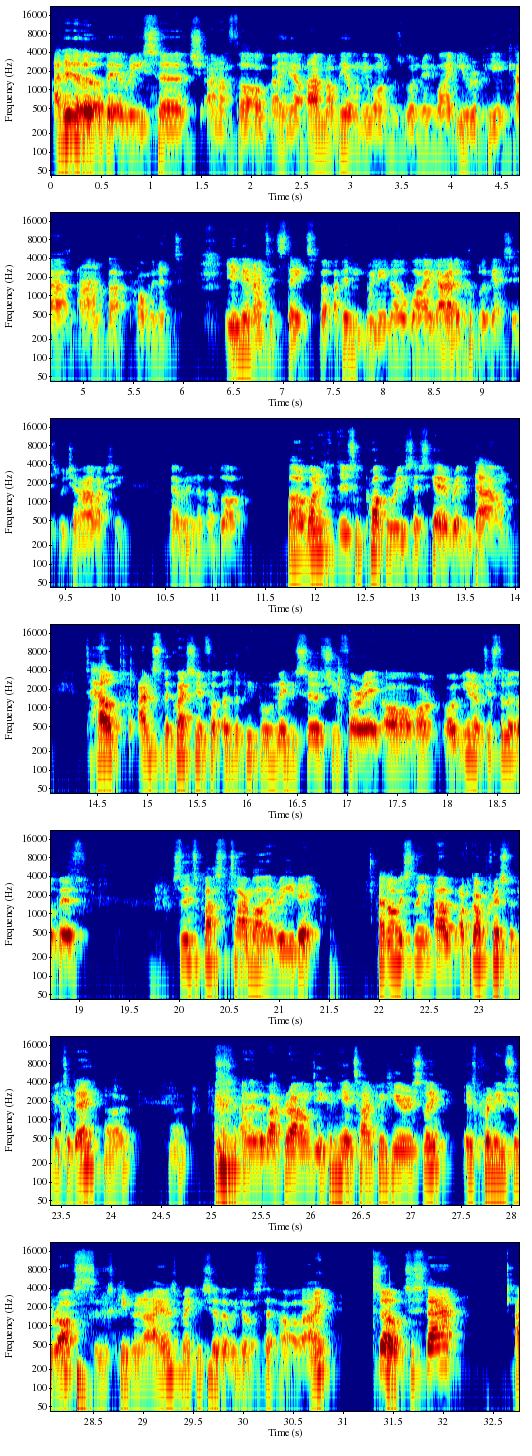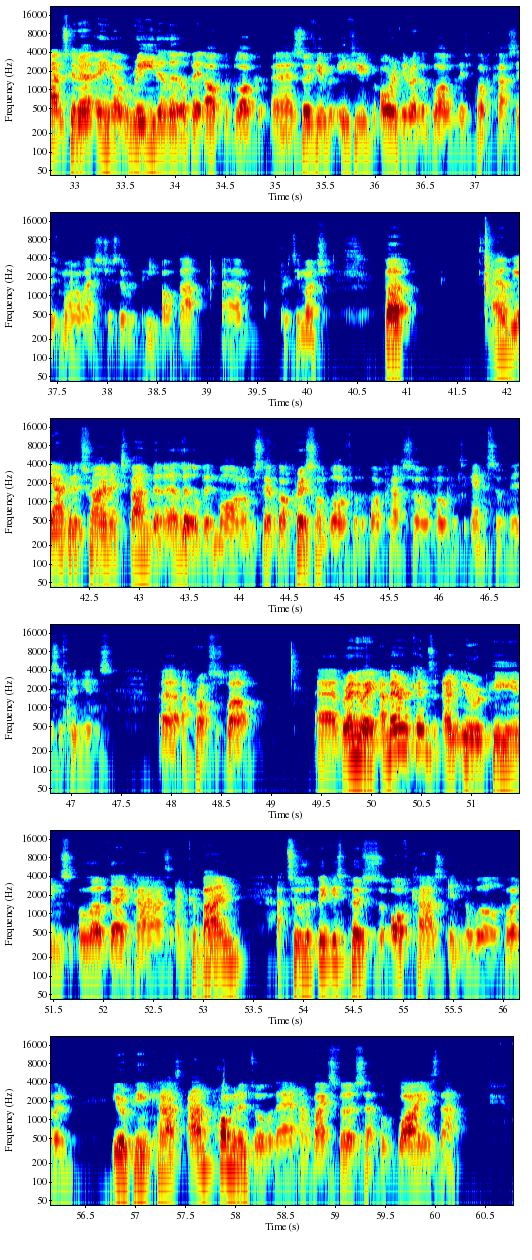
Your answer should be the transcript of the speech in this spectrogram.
I did a little bit of research and I thought, oh, you know, I'm not the only one who's wondering why European cars aren't that prominent in the United States, but I didn't really know why. I had a couple of guesses, which I have actually written in the blog. But I wanted to do some proper research, get it written down to help answer the question for other people who may be searching for it or, or, or you know, just a little bit of so they to pass the time while they read it. And obviously, I've, I've got Chris with me today. Hello. And in the background, you can hear typing furiously is producer Ross, who's keeping an eye on us, making sure that we don't step out of line. So to start, I'm just gonna you know read a little bit of the blog. Uh, so if you if you've already read the blog, this podcast is more or less just a repeat of that, um, pretty much. But uh, we are going to try and expand a little bit more. And obviously, I've got Chris on board for the podcast, so I'm hoping to get some of his opinions uh, across as well. Uh, but anyway, Americans and Europeans love their cars, and combined are two of the biggest purchasers of cars in the world. However, European cars aren't prominent over there, and vice versa. But why is that?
